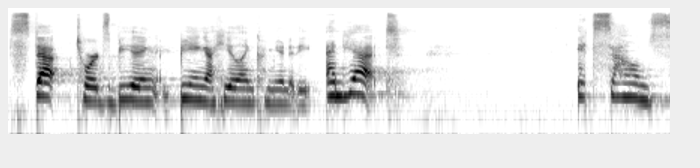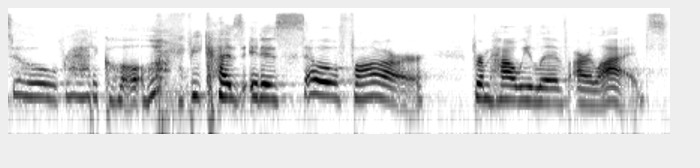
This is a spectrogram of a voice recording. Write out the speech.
step towards being, being a healing community. And yet, it sounds so radical because it is so far from how we live our lives.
